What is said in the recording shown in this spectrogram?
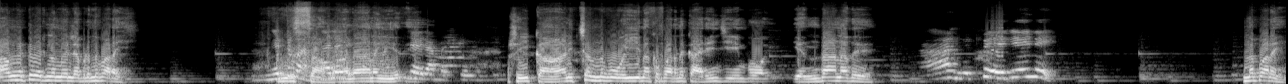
അങ്ങോട്ട് വരുന്നൊന്നുമില്ല. ഇവിടുന്ന് പറയും. സമാധാനം പക്ഷെ ഈ കാണിച്ചെന്ന് പോയി എന്നൊക്കെ പറഞ്ഞ് കാര്യം ചെയ്യുമ്പോ എന്താണത്? എന്നാ പറയ്.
